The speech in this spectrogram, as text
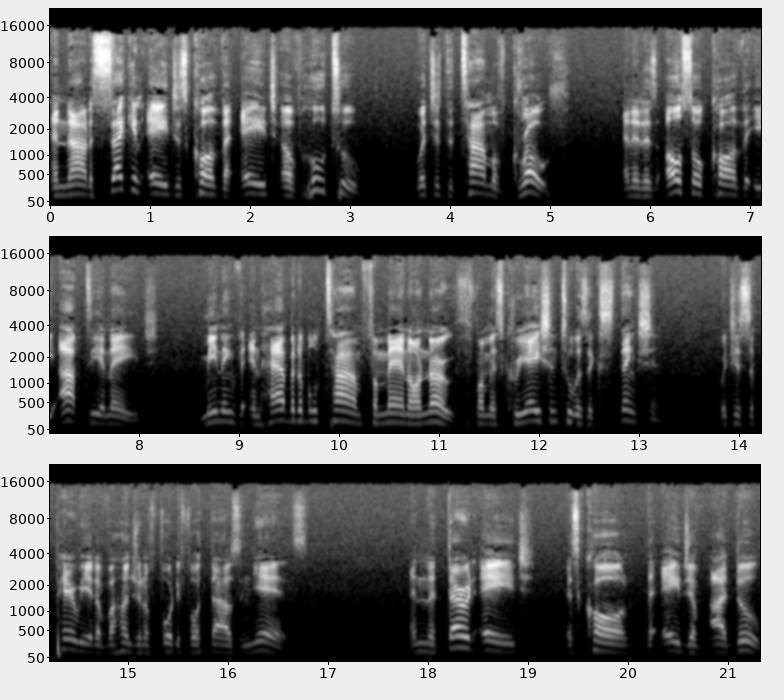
And now the second age is called the age of Hutu, which is the time of growth, and it is also called the Eoptian age, meaning the inhabitable time for man on earth from his creation to his extinction, which is a period of 144,000 years. And the third age is called the age of Adu,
